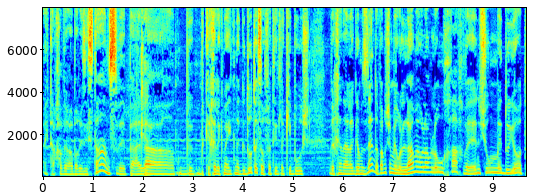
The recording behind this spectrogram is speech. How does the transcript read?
הייתה חברה ברזיסטנס ופעלה ב- כחלק מההתנגדות הצרפתית לכיבוש וכן הלאה. גם זה דבר שמעולם מעולם לא הוכח ואין שום עדויות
